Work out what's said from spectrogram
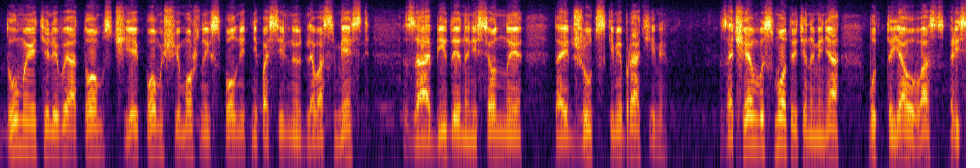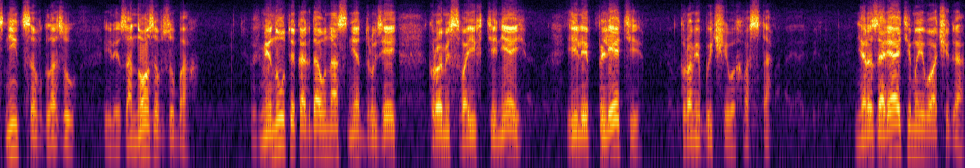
Думаете ли вы о том, с чьей помощью можно исполнить непосильную для вас месть за обиды, нанесенные тайджутскими братьями? Зачем вы смотрите на меня, будто я у вас ресница в глазу или заноза в зубах? В минуты, когда у нас нет друзей, кроме своих теней, или плети, кроме бычьего хвоста. Не разоряйте моего очага,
